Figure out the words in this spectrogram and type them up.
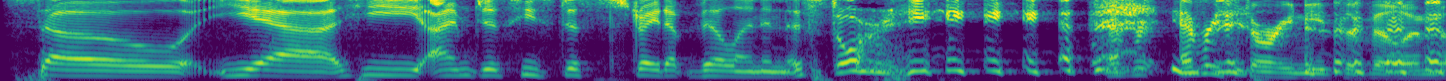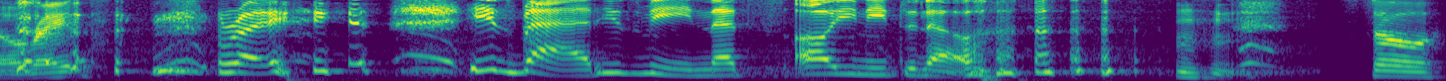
So yeah, he I'm just he's just straight up villain in this story. every, every story needs a villain though, right? right. he's bad. He's mean. That's all you need to know. mm-hmm. So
